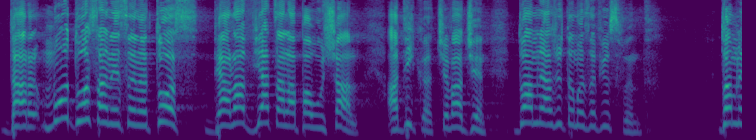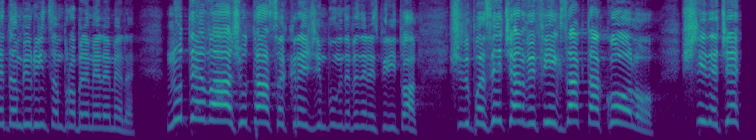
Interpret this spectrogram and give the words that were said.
Dar modul ăsta nesănătos de a lua viața la paușal, adică ceva gen, Doamne ajută-mă să fiu sfânt. Doamne, dă biruință în problemele mele. Nu te va ajuta să crești din punct de vedere spiritual. Și după 10 ani vei fi exact acolo. Știi de ce?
